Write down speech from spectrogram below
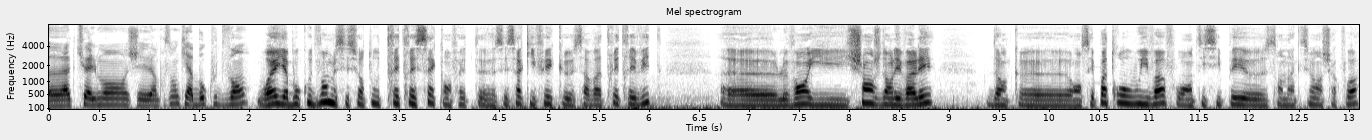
euh, actuellement J'ai l'impression qu'il y a beaucoup de vent. Oui, il y a beaucoup de vent, mais c'est surtout très très sec en fait. Euh, C'est ça qui fait que ça va très très vite. Euh, le vent, il change dans les vallées. Donc euh, on ne sait pas trop où il va, il faut anticiper euh, son action à chaque fois.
